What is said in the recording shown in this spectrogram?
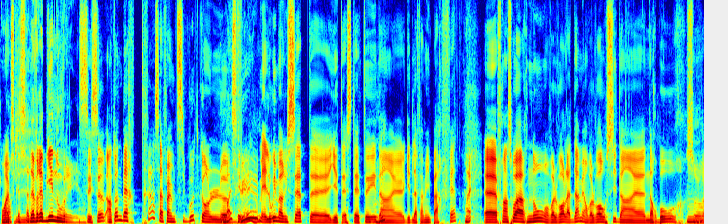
je Ouais, pense que ça devrait bien ouvrir. C'est ça. Antoine Bertrand, ça fait un petit bout qu'on l'a Ouais, vu, vrai, hein. mais Louis Morissette, euh, il était cet été Mhm. dans euh, Le Guide de la famille parfaite. Ouais. Euh, François Arnaud, on va le voir là-dedans, mais on va le voir aussi dans Norbourg, Mhm. sur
